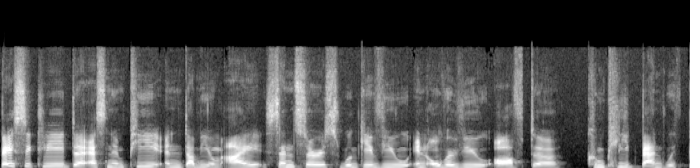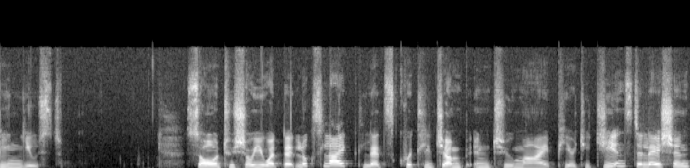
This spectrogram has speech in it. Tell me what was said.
Basically, the SNMP and WMI sensors will give you an overview of the complete bandwidth being used. So to show you what that looks like, let's quickly jump into my PRTG installation.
